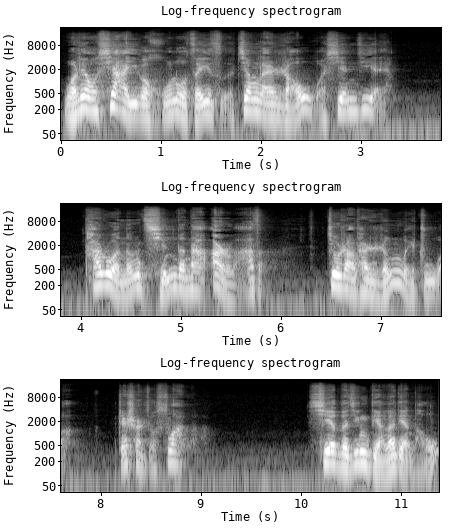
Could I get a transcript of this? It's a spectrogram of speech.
我料下一个葫芦贼子将来饶我仙界呀。他若能擒的那二娃子，就让他仍为诸王，这事儿就算了吧。”蝎子精点了点头：“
